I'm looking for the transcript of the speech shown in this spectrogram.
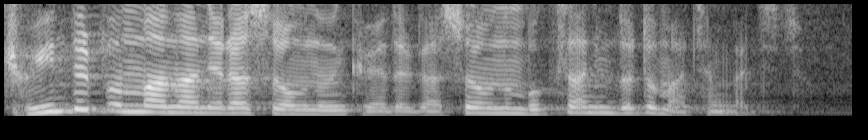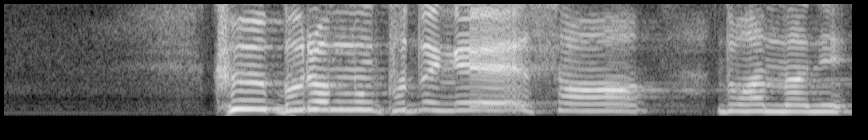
교인들뿐만 아니라 수업 없는 교회들과 수업 없는 목사님들도 마찬가지죠. 그물 없는 구덩이에서 노한나니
